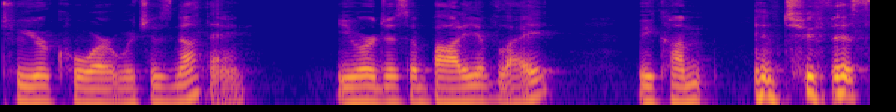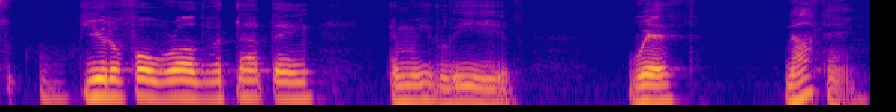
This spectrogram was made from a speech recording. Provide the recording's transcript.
to your core, which is nothing. You are just a body of light. We come into this beautiful world with nothing and we leave with nothing.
